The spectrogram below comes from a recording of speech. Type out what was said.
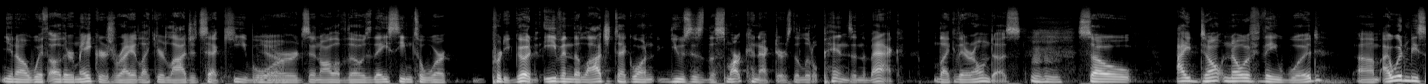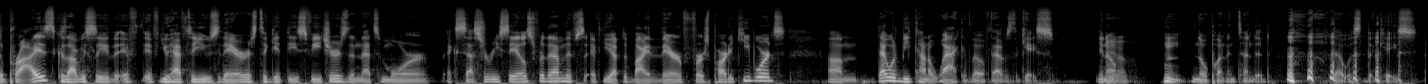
you know, with other makers, right? Like your Logitech keyboards and all of those. They seem to work pretty good. Even the Logitech one uses the smart connectors, the little pins in the back, like their own does. So I don't know if they would. Um, I wouldn't be surprised because obviously, if if you have to use theirs to get these features, then that's more accessory sales for them. If if you have to buy their first party keyboards, um, that would be kind of whack if though if that was the case. You know, Hmm, no pun intended. if that was the case.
